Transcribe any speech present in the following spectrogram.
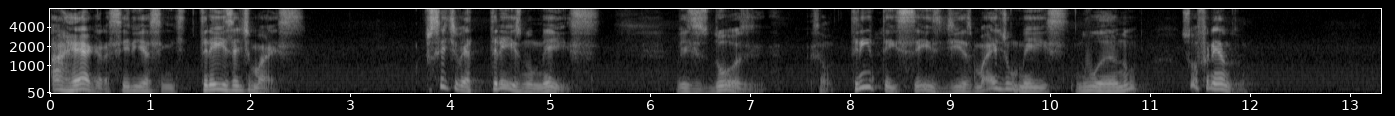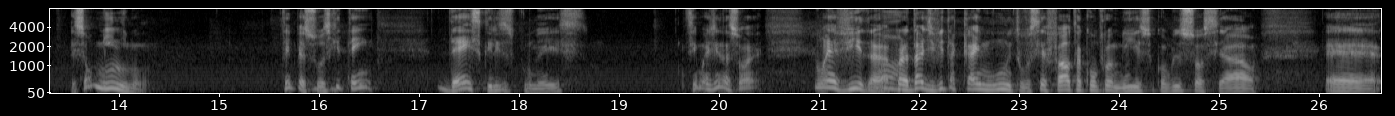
a regra seria a seguinte: três é demais. Se você tiver três no mês, vezes 12, são 36 dias, mais de um mês no ano, sofrendo. Esse é o mínimo. Tem pessoas que têm 10 crises por mês. Você imagina só, não é vida, a qualidade de vida cai muito, você falta compromisso, compromisso social, é,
